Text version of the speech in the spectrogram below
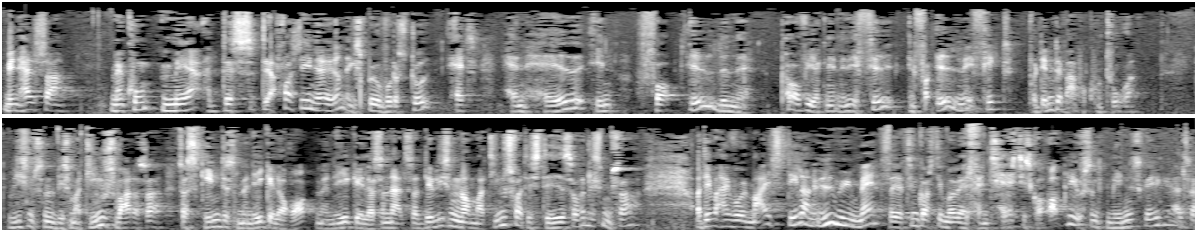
Men altså, man kunne mere, at det, der er også en erindringsbøger, hvor der stod, at han havde en forædlende påvirkning, en, effekt, en forædlende effekt på dem, der var på kontoret. Det var ligesom sådan, hvis Martinus var der, så, så skændtes man ikke, eller råbte man ikke, eller sådan, altså, det var ligesom, når Martinus var til stede, så var det ligesom så. Og det var han var en meget stille og en ydmyg mand, så jeg tænker også, det må være fantastisk at opleve sådan et menneske, ikke? Altså,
